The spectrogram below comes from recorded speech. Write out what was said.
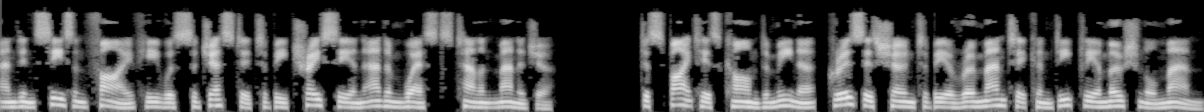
and in season 5 he was suggested to be Tracy and Adam West's talent manager. Despite his calm demeanor, Grizz is shown to be a romantic and deeply emotional man.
